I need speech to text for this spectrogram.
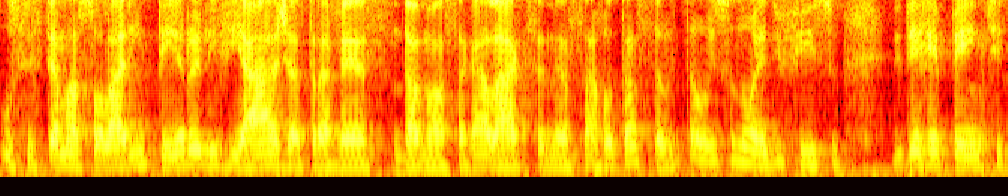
o sistema solar inteiro ele viaja através da nossa galáxia nessa rotação. Então, isso não é difícil de de repente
